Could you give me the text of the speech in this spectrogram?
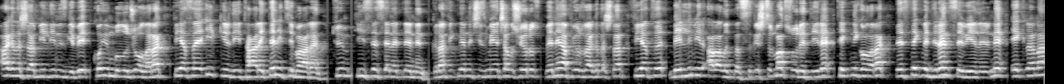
Arkadaşlar bildiğiniz gibi Coin Bulucu olarak piyasaya ilk girdiği tarihten itibaren tüm hisse senetlerinin grafiklerini çizmeye çalışıyoruz ve ne yapıyoruz arkadaşlar? Fiyatı belli bir aralıkla sıkıştırmak suretiyle teknik olarak destek ve direnç seviyelerini ekrana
